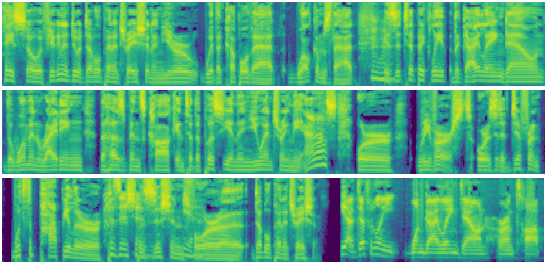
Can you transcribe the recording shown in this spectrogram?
Hey, so if you're going to do a double penetration and you're with a couple that welcomes that, is Mhm. it typically the guy laying down, the woman riding the husband's cock into the pussy, and then you entering the ass, or reversed, or is it a different? What's the popular Position. position Yeah. for uh, double penetration? Yeah, definitely one guy laying down, her on top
